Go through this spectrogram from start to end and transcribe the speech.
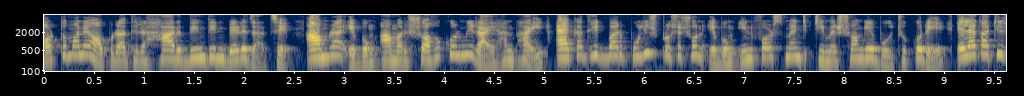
বর্তমানে অপরাধের হার দিন দিন বেড়ে যাচ্ছে। আমরা এবং আমার সহকর্মী রায়হান ভাই একাধিকবার পুলিশ প্রশাসন এবং এনফোর্সমেন্ট টিমের সঙ্গে বৈঠক করে এলাকাটির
